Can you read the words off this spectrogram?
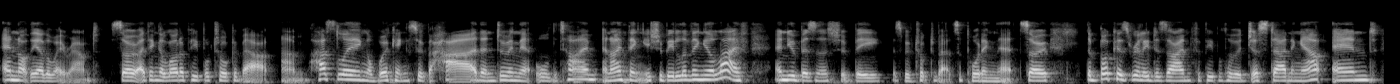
and not the other way around. So I think a lot of people talk about um, hustling and working super hard and doing that all the time. And I think you should be living your life and your business should be, as we've talked about, supporting that. So the book is really designed for people who are just starting out and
